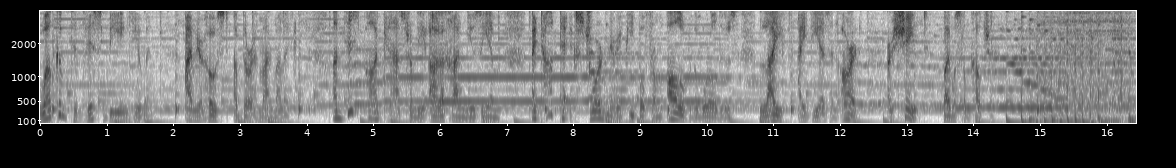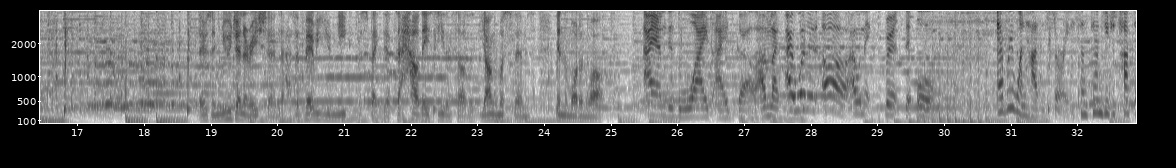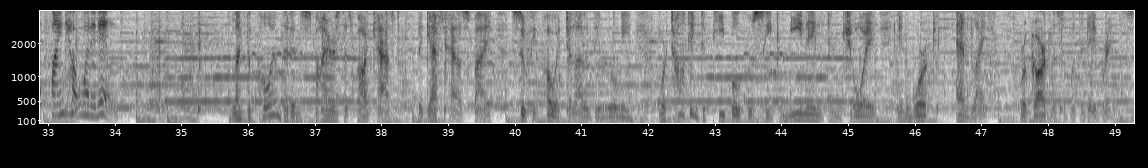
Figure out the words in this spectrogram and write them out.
Welcome to This Being Human. I'm your host, Abdurrahman Malik. On this podcast from the Aga Khan Museum, I talk to extraordinary people from all over the world whose life, ideas, and art are shaped by Muslim culture. There's a new generation that has a very unique perspective to how they see themselves as young Muslims in the modern world. I am this wide eyed girl. I'm like, I want it all. I want to experience it all. Everyone has a story. Sometimes you just have to find out what it is. Like the poem that inspires this podcast, The Guest House by Sufi poet Jalaluddin Rumi, we're talking to people who seek meaning and joy in work and life, regardless of what the day brings.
